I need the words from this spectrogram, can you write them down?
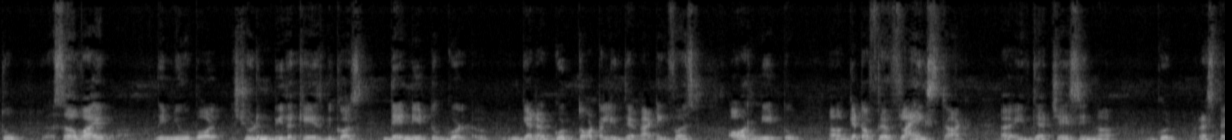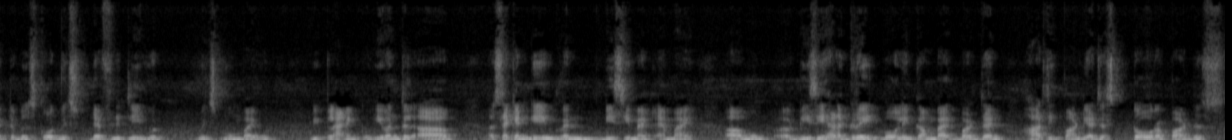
to survive the new ball shouldn't be the case because they need to go, get a good total if they're batting first or need to uh, get off to a flying start uh, if they're chasing a good respectable score which definitely would which Mumbai would be planning to. Even the uh, second game when DC met MI uh, uh DC had a great bowling comeback but then Hardik Pandya just tore apart this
